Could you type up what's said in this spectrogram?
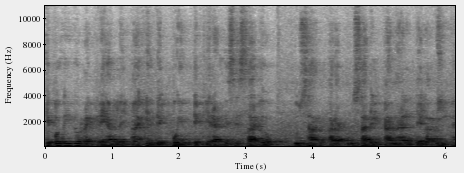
he podido recrear la imagen del puente que era necesario usar para cruzar el canal de la Viga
